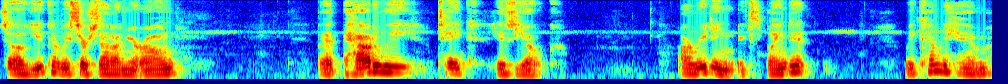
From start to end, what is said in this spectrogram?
So you can research that on your own. But how do we take his yoke? Our reading explained it. We come to him,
